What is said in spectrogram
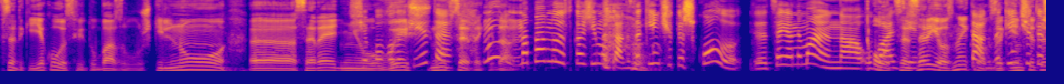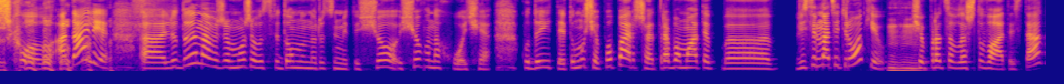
Все таки, яку освіту? Базову, шкільну, е, середню, вищу, ну все таки, Ну, да. напевно, скажімо так, закінчити школу. е, Це я не маю на О, увазі. це серйозний крок. Так, закінчити школу. А далі е, людина вже може усвідомлено розуміти, що, що вона хоче, куди йти. Тому що, по-перше, треба мати е, 18 років, Мгм. щоб працевлаштуватись, так?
